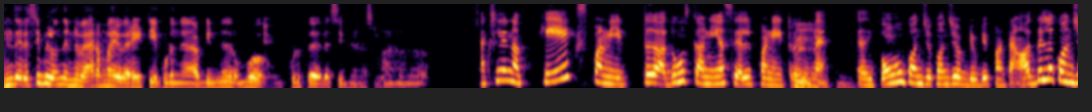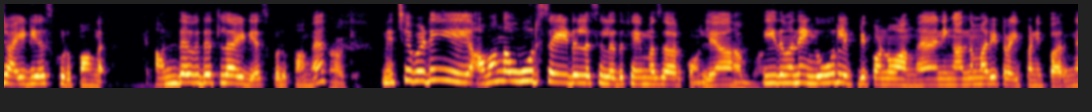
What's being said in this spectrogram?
இந்த ரெசிபில வந்து இன்னும் வேற மாதிரி வெரைட்டியை கொடுங்க அப்படின்னு ரொம்ப கொடுத்த ரெசிபி என்ன சொல்லுவாங்க? ஆக்சுவலி நான் கேக்ஸ் பண்ணிட்டு அதுவும் தனியா செல் பண்ணிட்டு இருந்தேன். இப்பவும் கொஞ்சம் கொஞ்சம் இப்படி இப்படி பண்றேன். அதுல கொஞ்சம் ஐடியாஸ் கொடுப்பாங்க. அந்த விதத்துல ஐடியாஸ் கொடுப்பாங்க. மிச்சபடி அவங்க ஊர் சைடுல சிலது ஃபேமஸா இருக்கும் இல்லையா? இது வந்து எங்க ஊர்ல இப்படி பண்ணுவாங்க. நீங்க அந்த மாதிரி ட்ரை பண்ணி பாருங்க.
